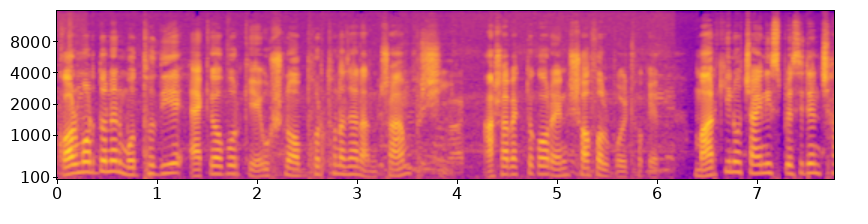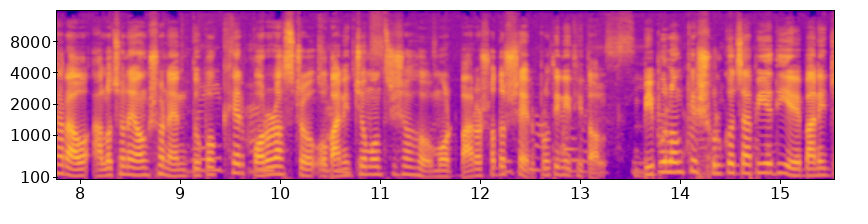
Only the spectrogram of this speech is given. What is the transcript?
কর্মর্দনের মধ্য দিয়ে একে অপরকে উষ্ণ অভ্যর্থনা জানান ট্রাম্প শি। আশা ব্যক্ত করেন সফল বৈঠকের মার্কিন ও চাইনিজ প্রেসিডেন্ট ছাড়াও আলোচনায় অংশ নেন দুপক্ষের পররাষ্ট্র ও বাণিজ্য মন্ত্রী সহ মোট বারো সদস্যের প্রতিনিধি দল। বিপুল অঙ্কের শুল্ক চাপিয়ে দিয়ে বাণিজ্য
